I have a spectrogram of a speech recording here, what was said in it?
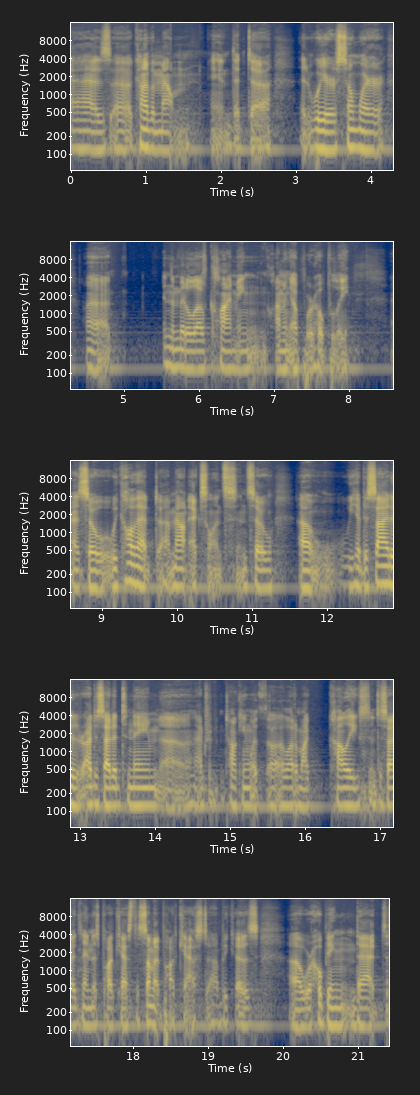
as uh, kind of a mountain, and that uh, that we are somewhere uh, in the middle of climbing, climbing upward, hopefully. And so we call that uh, Mount Excellence. And so we have decided, or I decided to name, after talking with a lot of my colleagues, and decided to name this podcast the Summit Podcast because we're hoping that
